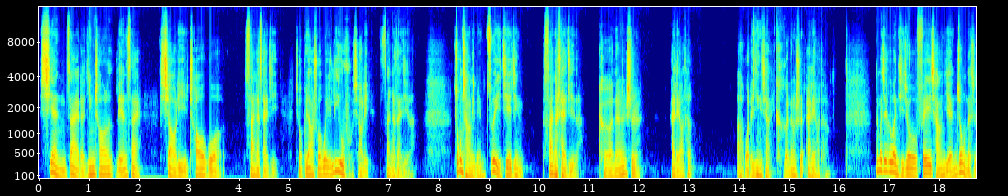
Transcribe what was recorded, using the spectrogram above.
现在的英超联赛效力超过三个赛季，就不要说为利物浦效力三个赛季了。中场里面最接近三个赛季的，可能是埃里奥特啊，我的印象可能是埃里奥特。那么这个问题就非常严重的是，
